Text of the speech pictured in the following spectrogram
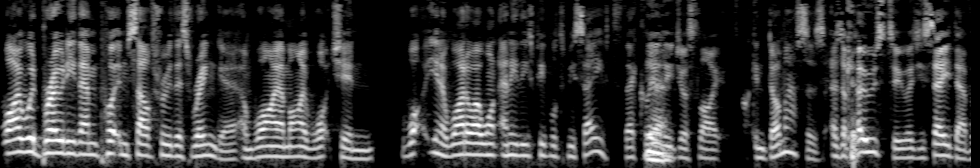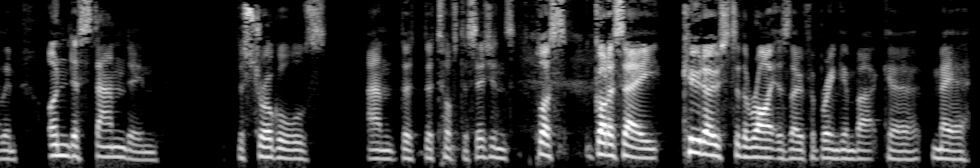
Why would Brody then put himself through this ringer and why am I watching what you know, why do I want any of these people to be saved? They're clearly Yeah. just like fucking dumbasses as opposed to as you say Devlin understanding the struggles and the the tough decisions. Plus got to say kudos to the writers though for bringing back uh, Mayor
